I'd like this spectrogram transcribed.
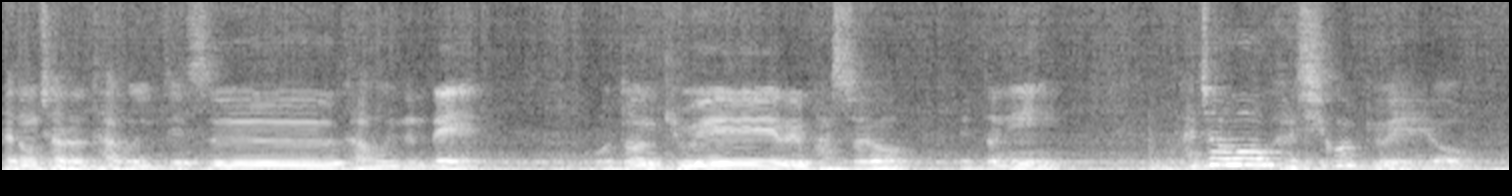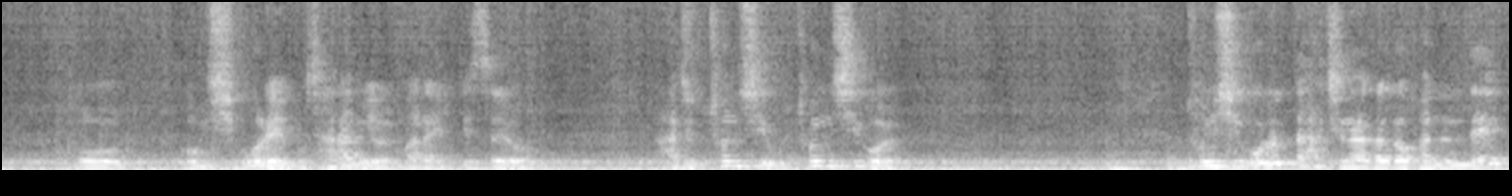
자동차를 타고 이제 쓱 가고 있는데 어떤 교회를 봤어요. 했더니 한적한 시골 교회예요. 뭐 거기 시골에 뭐 사람이 얼마나 있겠어요. 아주 촌시 촌시골 촌시골을 딱 지나다가 봤는데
